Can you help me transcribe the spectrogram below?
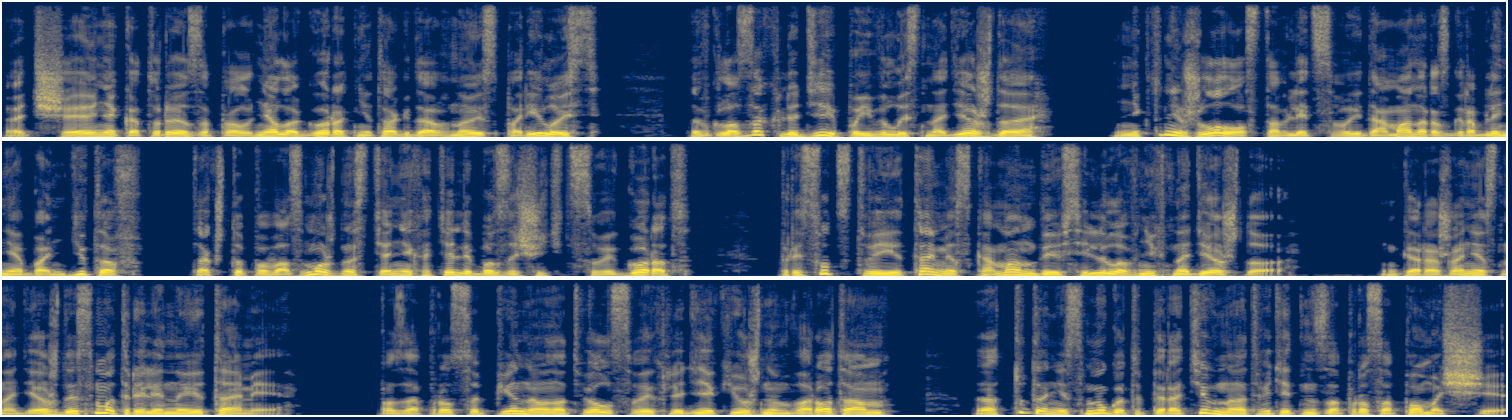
Отчаяние, которое заполняло город не так давно, испарилось. В глазах людей появилась надежда. Никто не желал оставлять свои дома на разграбление бандитов, так что по возможности они хотели бы защитить свой город. Присутствие Итами с командой вселило в них надежду. Горожане с надеждой смотрели на Итами. По запросу Пины он отвел своих людей к южным воротам, оттуда они смогут оперативно ответить на запрос о помощи.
